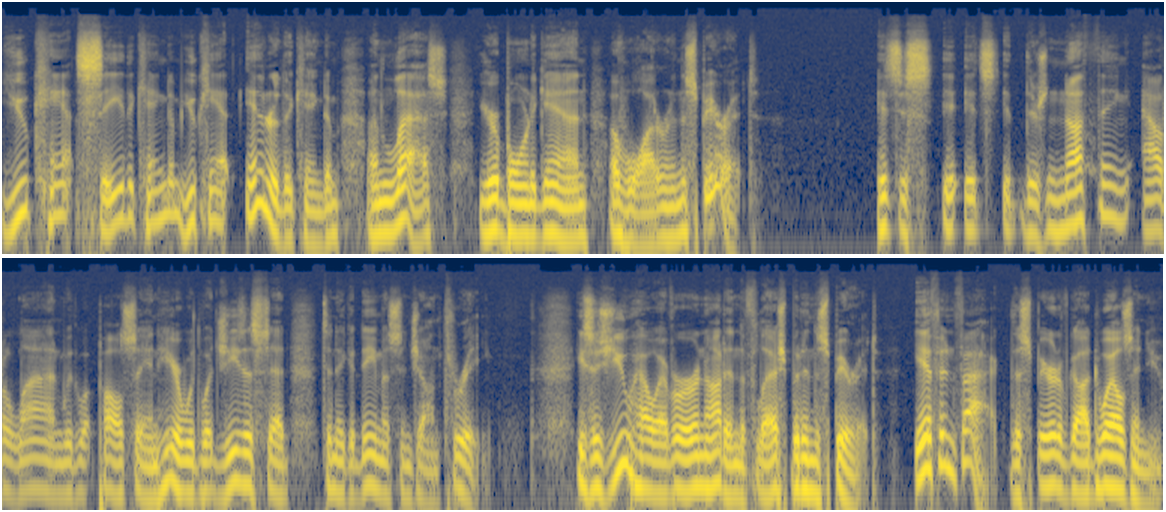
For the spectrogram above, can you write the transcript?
you can't see the kingdom, you can't enter the kingdom unless you're born again of water and the Spirit. It's just it, it's it, there's nothing out of line with what Paul's saying here with what Jesus said to Nicodemus in John 3. He says, "You, however, are not in the flesh, but in the Spirit." If in fact the Spirit of God dwells in you,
